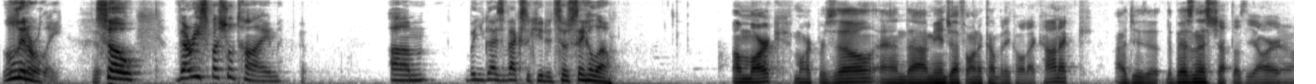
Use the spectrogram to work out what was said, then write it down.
Literally. So, very special time. Um, but you guys have executed. So, say hello. I'm Mark, Mark Brazil, and uh, me and Jeff own a company called Iconic. I do the, the business. Jeff does the art. Yeah.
